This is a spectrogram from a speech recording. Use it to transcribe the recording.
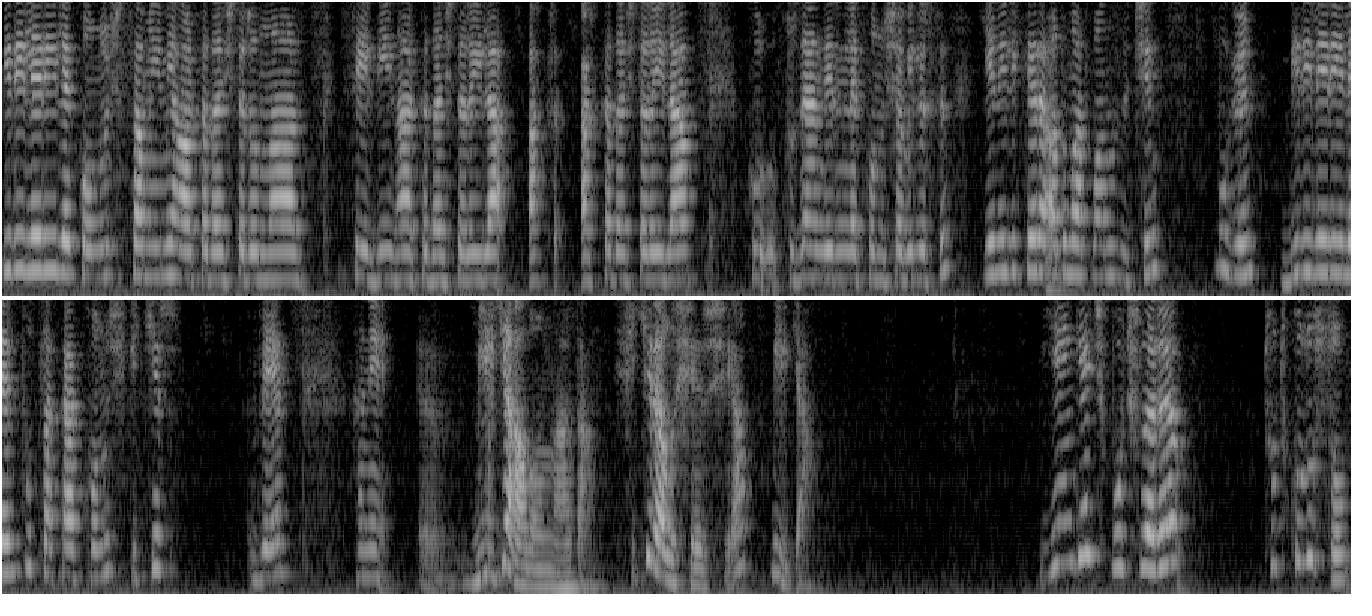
Birileriyle konuş, samimi arkadaşlarınla, sevdiğin arkadaşlarıyla, arkadaşlarıyla, ku- kuzenlerinle konuşabilirsin. Yeniliklere adım atmanız için bugün birileriyle mutlaka konuş, fikir ve hani e, bilgi al onlardan. Fikir alışverişi yap, bilgi al. Yengeç burçları tutkulusun.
